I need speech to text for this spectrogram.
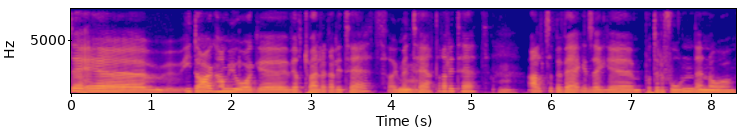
Det er I dag har vi jo òg virtuell realitet, argumentert realitet. Alt som beveger seg eh, på telefonen din og,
